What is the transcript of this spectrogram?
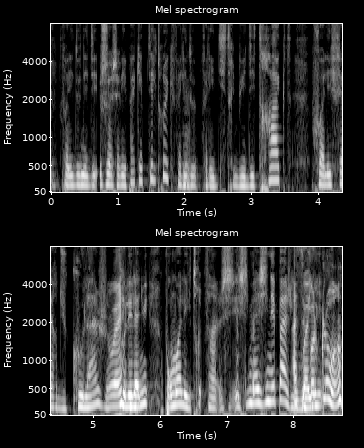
Il fallait donner des. je- J'avais pas capté le truc. Il fallait, de... fallait distribuer des tracts. Faut aller faire du collage, Ouais. coller la nuit. Pour moi, les trucs. Enfin, j'imaginais pas. Je les Ah, c'est voyais. folklore, hein.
